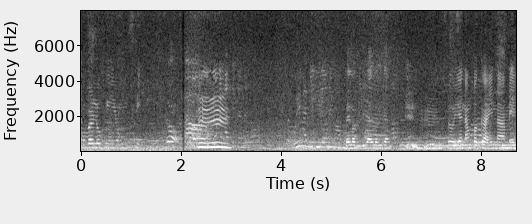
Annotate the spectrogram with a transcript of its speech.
Overlooking yung sea. Mm. Uy, nag-iilaw na yung mga May mabibigay mo dyan. Mm, so, yan ang pagkain namin.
